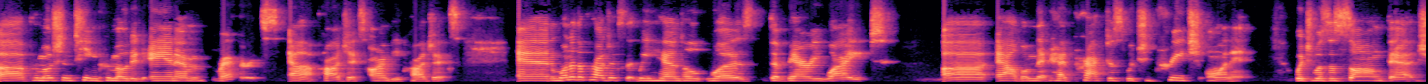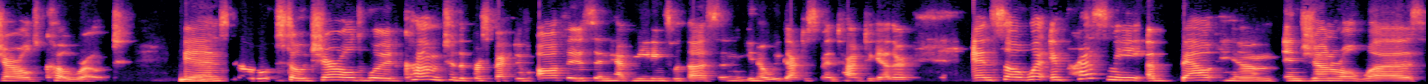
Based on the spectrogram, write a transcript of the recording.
uh, promotion team promoted A&M Records uh, projects, R&B projects. And one of the projects that we handled was the Barry White uh, album that had "Practice What You Preach" on it, which was a song that Gerald co-wrote. Yeah. And so, so Gerald would come to the perspective office and have meetings with us, and you know, we got to spend time together. And so, what impressed me about him in general was,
